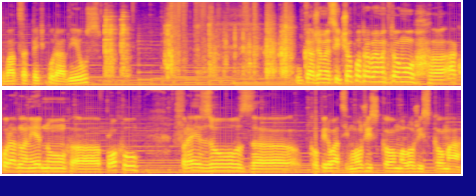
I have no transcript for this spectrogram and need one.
25 radius. Ukážeme si, čo potrebujeme k tomu. E, akurát len jednu e, plochu, frézu s kopírovacím ložiskom. Ložisko má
